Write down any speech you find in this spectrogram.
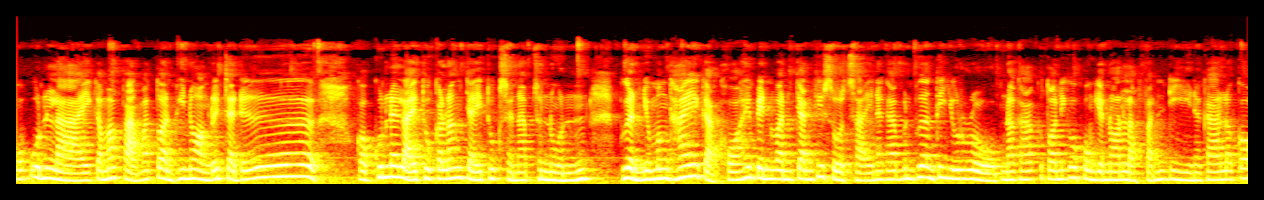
อบอุ่นหลายก็มาฝากมาตอนพี่น้องเด้อจ้ะเด้อขอบคุณหลาย ๆ ทุกกำลังใจทุกสนับสนุน เพื่อนอยู่เมืองไทยก็ขอให้เป็นวันจันทร์ที่สดใสนะคะเพื่อน ๆ ที่ยุโรปนะคะ ตอนนี้ก็คงจะนอนหลับฝันดีนะคะ แล้วก็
